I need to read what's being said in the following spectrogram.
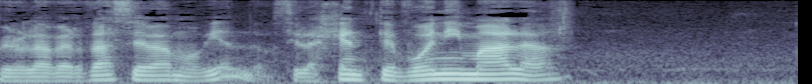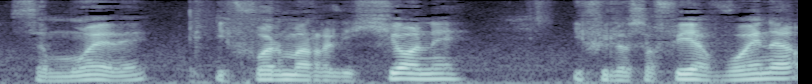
pero la verdad se va moviendo. Si la gente buena y mala se mueve y forma religiones y filosofías buenas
